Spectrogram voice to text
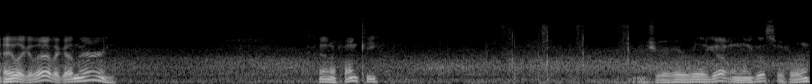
Hey, look at that. I got an earring. It's kind of funky. Sure I've ever really got one like this before.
